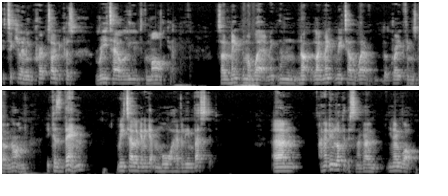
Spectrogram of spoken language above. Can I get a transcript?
particularly in crypto, because retail leads the market. So make them aware, make them know, like make retail aware of the great things going on, because then retail are going to get more heavily invested. Um, and I do look at this and I go, you know what?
